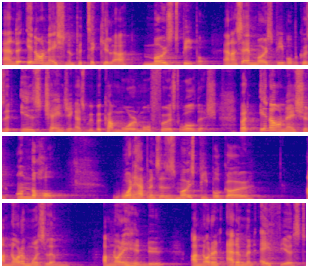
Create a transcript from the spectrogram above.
And in our nation in particular, most people, and I say most people because it is changing as we become more and more first worldish, but in our nation on the whole, what happens is most people go, I'm not a Muslim, I'm not a Hindu, I'm not an adamant atheist,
